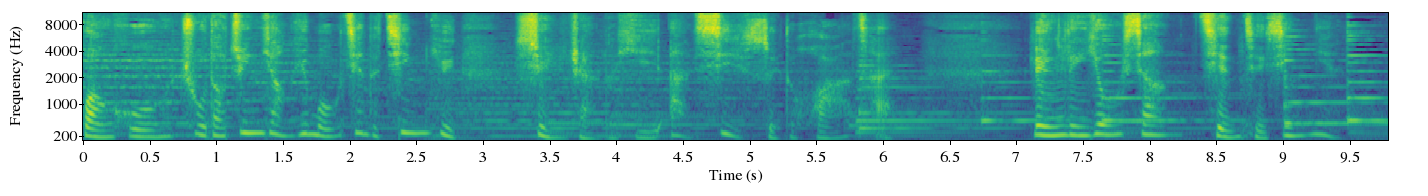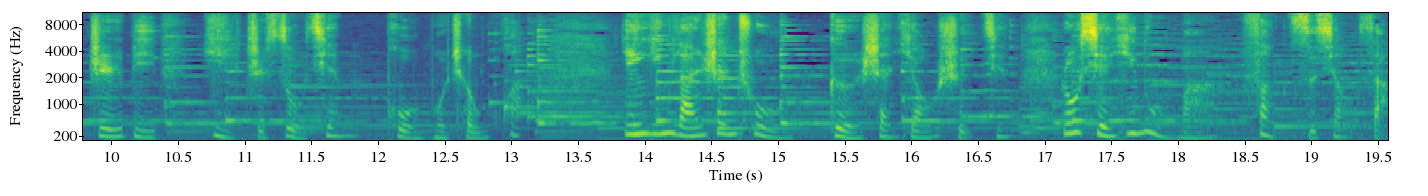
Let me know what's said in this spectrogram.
恍惚触到君样于眸间的清韵，渲染了一岸细碎的华彩。泠泠幽香，浅浅心念，执笔一纸素笺，泼墨成画。盈盈阑珊处，隔山遥水间，如鲜衣怒马，放肆潇洒。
